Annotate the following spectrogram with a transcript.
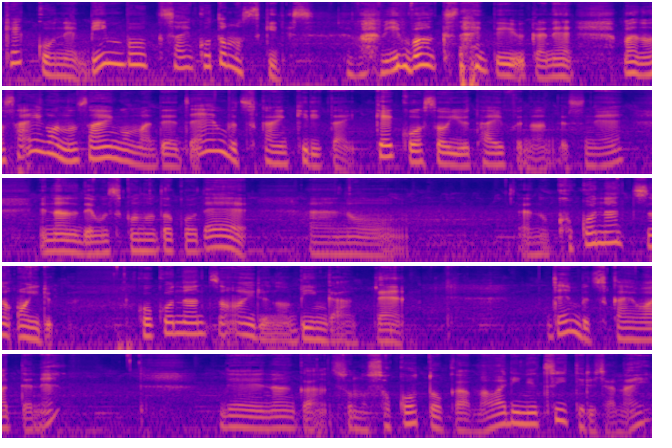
結構ね貧乏臭いことも好きです。まあ、貧乏くさいっていうかね、まあ、の最後の最後まで全部使い切りたい結構そういうタイプなんですね。なので息子のとこであのあのココナッツオイルココナッツオイルの瓶があって全部使い終わってねでなんかその底とか周りについてるじゃない？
